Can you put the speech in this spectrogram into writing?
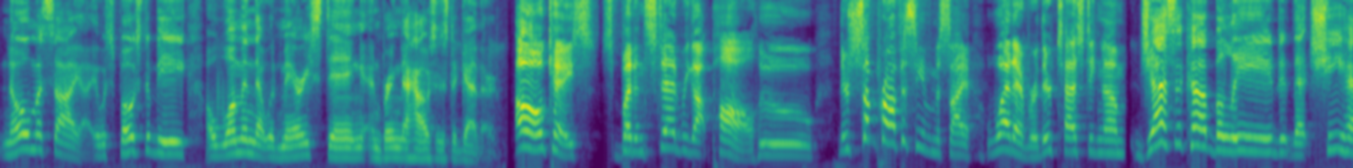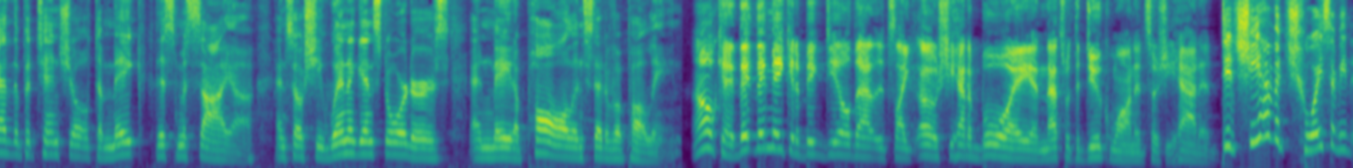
No Messiah. It was supposed to be a woman that would marry Sting and bring the houses together. Oh, okay. But instead, we got Paul, who there's some prophecy of Messiah. Whatever. They're testing them. Jessica believed that she had the potential to make this Messiah, and so she went against orders and made a Paul instead of a Pauline. Okay, they they make it a big deal that it's like, oh, she had a boy, and that's what the Duke wanted, so she had it. Did she have a choice? I mean,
